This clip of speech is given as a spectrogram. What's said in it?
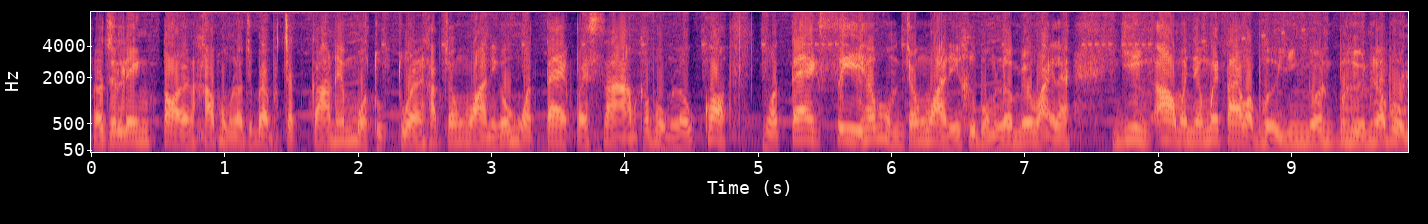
เราจะเล็งต่อนะครับผมเราจะแบบจัดการให้หมดทุกตัวนะครับ จังหวะนี้ก็หัวแตกไป3ครับผมแล้วก็หัวแตก4ครับผมจังหวะนี้คือผมเริ่มไม่ไหวแล้ว ยิงอ้าวมันยังไม่ตายว่ะเผยยิงโดนปืนครับผม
